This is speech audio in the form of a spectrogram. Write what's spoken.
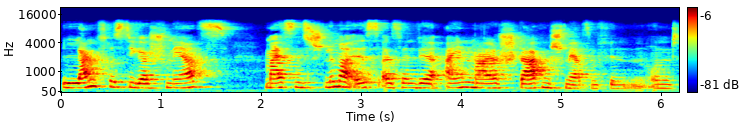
langfristiger Schmerz meistens schlimmer ist, als wenn wir einmal starken Schmerz empfinden. Und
